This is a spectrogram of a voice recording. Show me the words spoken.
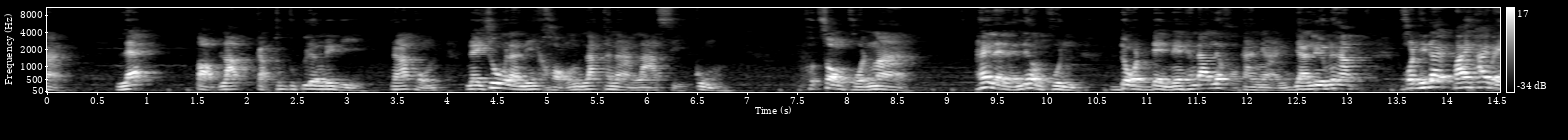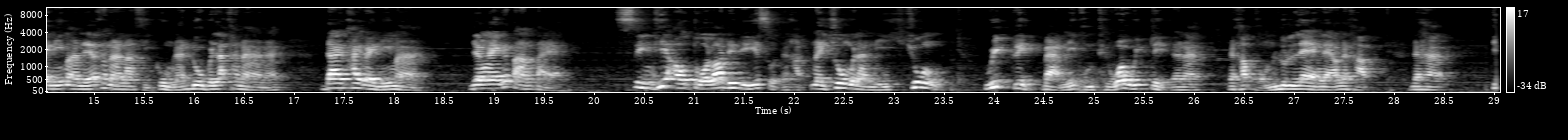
มาก และตอบรับกับทุกๆเรื่องได้ดีนะครับผมในช่วงเวลานี้ของลัคนาราศีกุมส่งผลมาให้หลาย ๆ เรื่องของคุณโดดเด่นในทางด้านเรื่องของการงาน อย่าลืมนะครับ คนที่ได้ใบไพ่ใบนี้มาในลัคนาราศีกุมนะดูเป็นลัคนานะ ได้ไพ่ใบนี้มา ยังไงก็ตามแต่ สิ่งที่เอาตัวรอดได้ดีที่สุดนะครับในช่วงเวลานี้ช่วงวิกฤตแบบนี้ผมถือว่าวิกฤตแล้วนะนะครับผมรุนแรงแล้วนะครับนะฮะจ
